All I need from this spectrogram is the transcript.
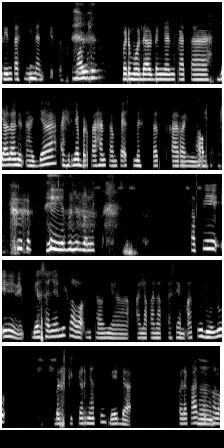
lintas minat gitu bermodal dengan kata jalanin aja akhirnya bertahan sampai semester sekarang ini oh. iya bener banget tapi ini nih biasanya nih kalau misalnya anak-anak SMA tuh dulu berpikirnya tuh beda mereka hmm. tuh kalau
